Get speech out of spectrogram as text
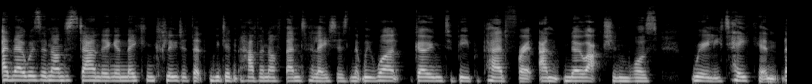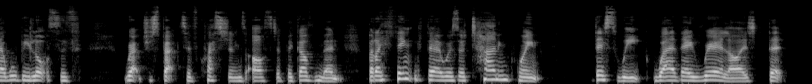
And there was an understanding, and they concluded that we didn't have enough ventilators and that we weren't going to be prepared for it, and no action was really taken. There will be lots of retrospective questions asked of the government, but I think there was a turning point this week where they realised that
